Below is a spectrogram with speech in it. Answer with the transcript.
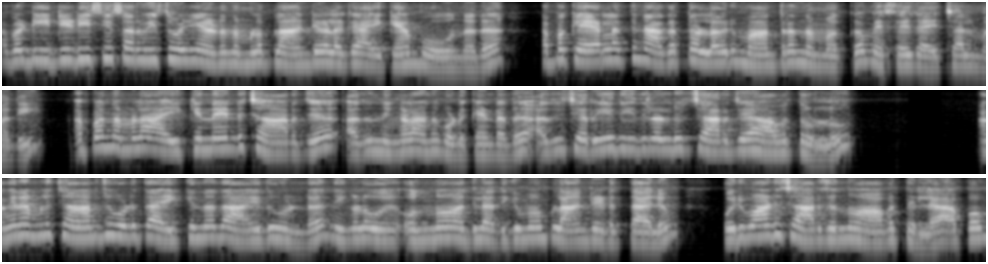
അപ്പോൾ D T D C service വഴിയാണ് നമ്മൾ പ്ലാന്റുകളൊക്കെ അയക്കാൻ പോകുന്നത്. അപ്പോൾ കേരളത്തിനകത്തുള്ളവർ മാത്രം നമുക്ക് മെസ്സേജ് അയച്ചാൽ മതി. അപ്പം നമ്മൾ അയക്കുന്നതിന്റെ ചാർജ് അത് നിങ്ങളാണ് കൊടുക്കേണ്ടത്. അത് ചെറിയ രീതിയിലുള്ളൊരു ചാർജേ ആവത്തുള്ളൂ. അങ്ങനെ നമ്മൾ ചാർജ് കൊടുത്ത് അയക്കുന്നതായതുകൊണ്ട് നിങ്ങൾ ഒന്നോ അതിലധികമോ പ്ലാന്റ് എടുത്താലും ഒരുപാട് ചാർജൊന്നും ആവത്തില്ല. അപ്പം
